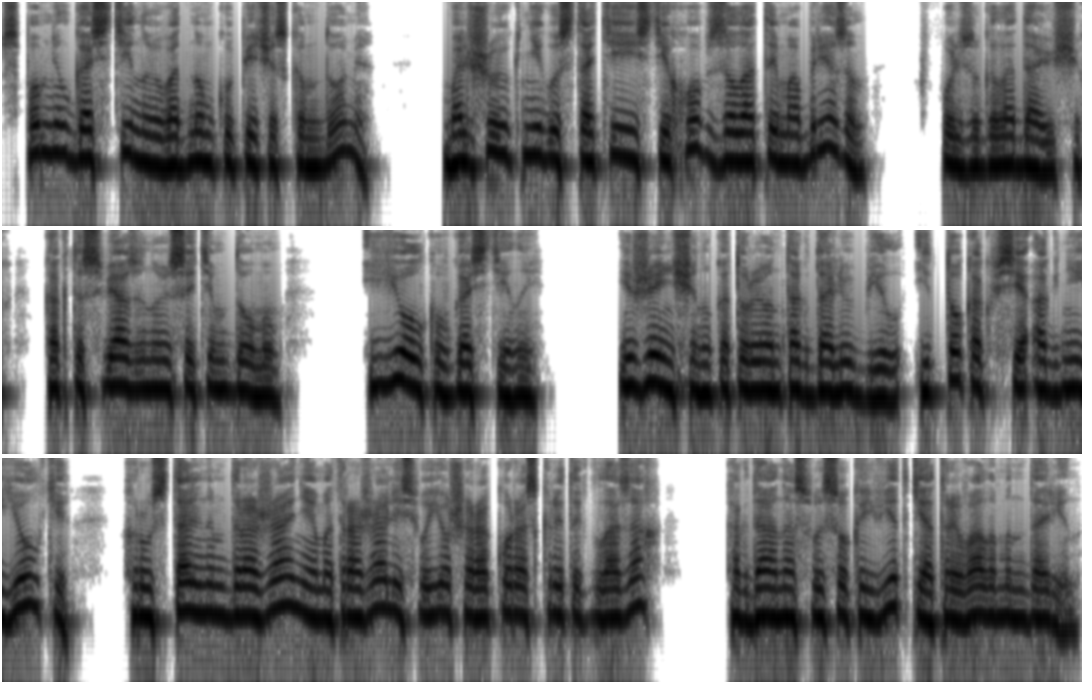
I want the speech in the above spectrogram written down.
вспомнил гостиную в одном купеческом доме, большую книгу статей и стихов с золотым обрезом в пользу голодающих, как-то связанную с этим домом, и елку в гостиной, и женщину, которую он тогда любил, и то, как все огни елки хрустальным дрожанием отражались в ее широко раскрытых глазах, когда она с высокой ветки отрывала мандарин.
